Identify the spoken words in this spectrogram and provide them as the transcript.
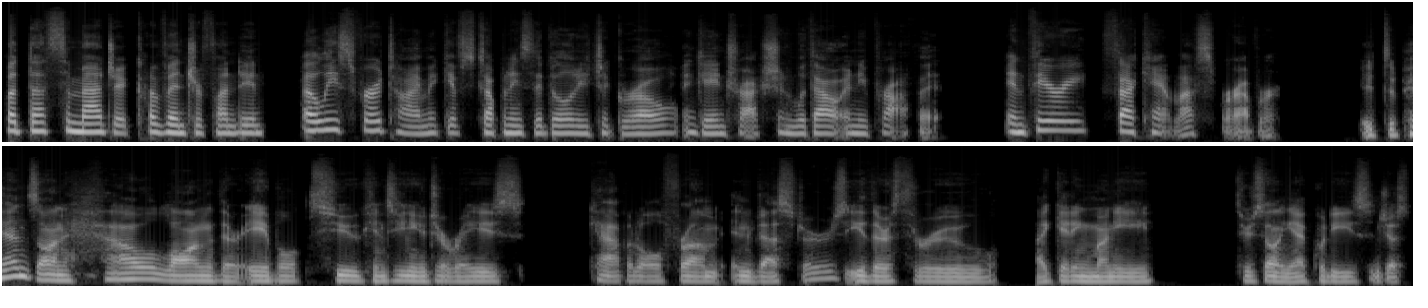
But that's the magic of venture funding. At least for a time, it gives companies the ability to grow and gain traction without any profit. In theory, that can't last forever. It depends on how long they're able to continue to raise capital from investors, either through like getting money through selling equities and just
